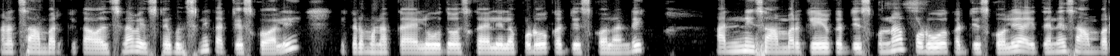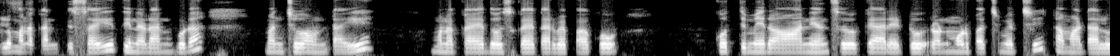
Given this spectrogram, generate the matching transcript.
మనకు సాంబార్కి కావాల్సిన వెజిటేబుల్స్ని కట్ చేసుకోవాలి. ఇక్కడ మునక్కాయలు దోసకాయలు ఇలా పొడవు కట్ చేసుకోవాలండి. అన్ని సాంబార్కి ఏవి కట్ చేసుకున్నా పొడవుగా కట్ చేసుకోవాలి. అయితేనే సాంబార్లు మనకు అనిపిస్తాయి తినడానికి కూడా మంచిగా ఉంటాయి. మునక్కాయ దోసకాయ కరివేపాకు కొత్తిమీర ఆనియన్స్ క్యారెట్ రెండు మూడు పచ్చిమిర్చి టమాటాలు.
